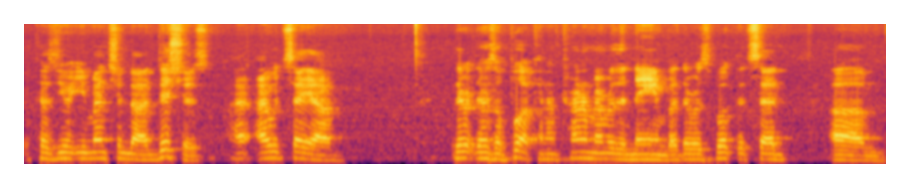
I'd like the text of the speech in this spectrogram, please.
because you you mentioned uh, dishes, I, I would say uh, there, there's a book, and I'm trying to remember the name, but there was a book that said. Um,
